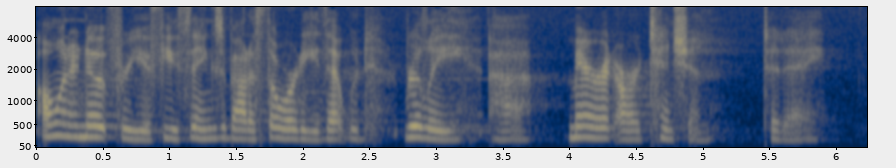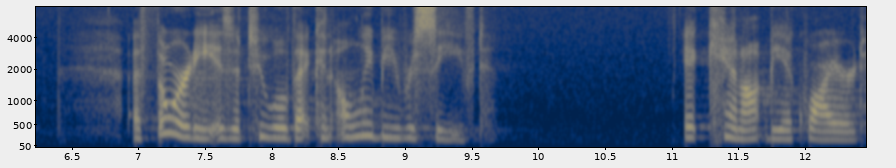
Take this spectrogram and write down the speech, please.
I want to note for you a few things about authority that would really uh, merit our attention today. Authority is a tool that can only be received, it cannot be acquired.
